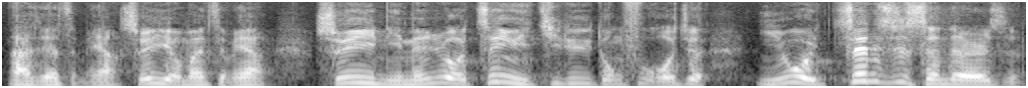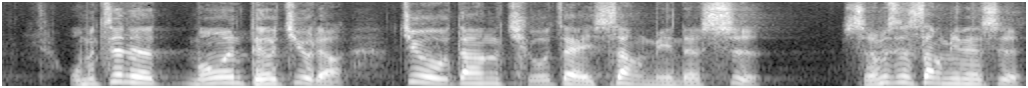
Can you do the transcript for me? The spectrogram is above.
那要怎么样？所以我们怎么样？所以你们若真与基督一同复活，就你如果真是神的儿子，我们真的蒙恩得救了，就当求在上面的事。什么是上面的事？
